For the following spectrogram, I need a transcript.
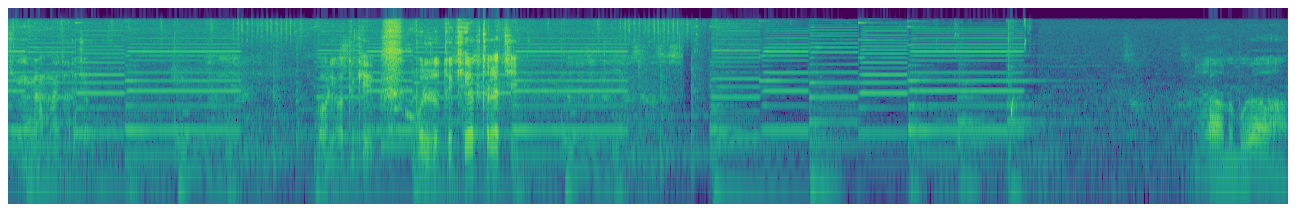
지금이랑 많이 다르죠? 머리가 어떻게 머리를 어떻게 이렇게 잘랐지? 너 뭐야?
